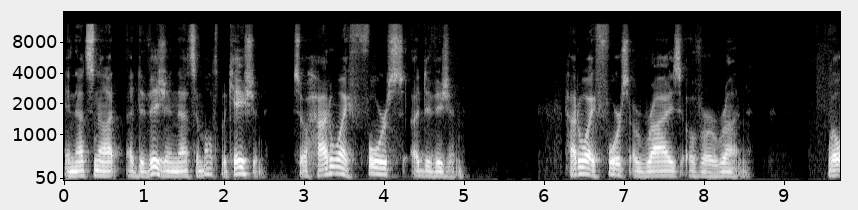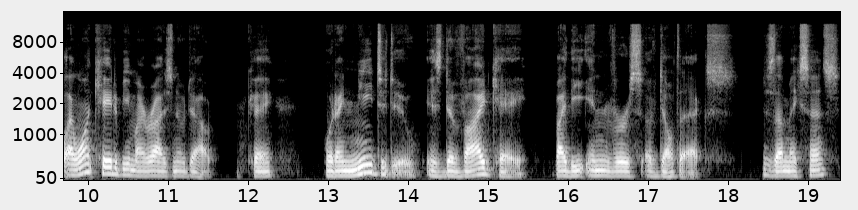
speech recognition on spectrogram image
And that's not a division, that's a multiplication. So how do I force a division? How do I force a rise over a run? Well, I want k to be my rise, no doubt. Okay. What I need to do is divide k by the inverse of delta x. Does that make sense?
